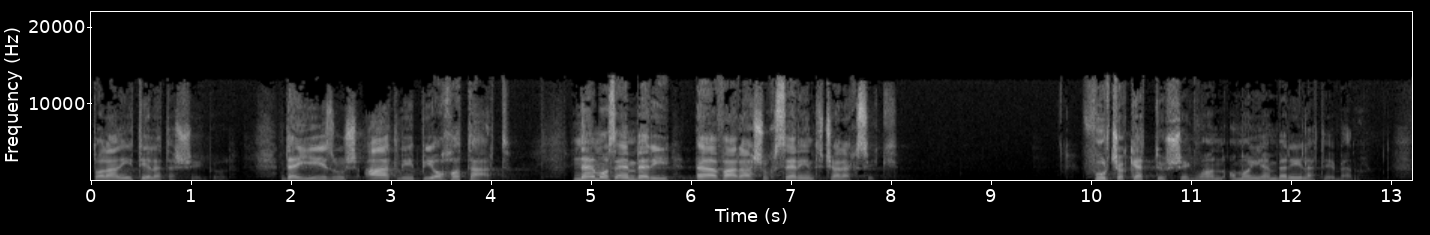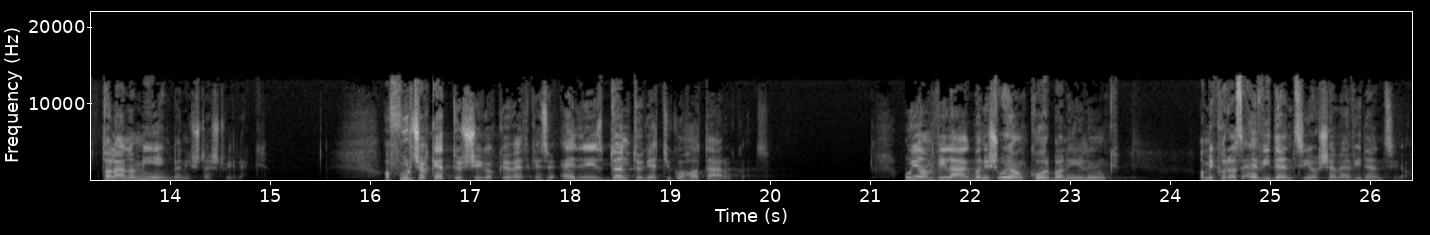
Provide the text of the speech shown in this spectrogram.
talán ítéletességből. De Jézus átlépi a határt. Nem az emberi elvárások szerint cselekszik. Furcsa kettősség van a mai ember életében. Talán a miénkben is, testvérek. A furcsa kettősség a következő. Egyrészt döntögetjük a határokat. Olyan világban és olyan korban élünk, amikor az evidencia sem evidencia.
